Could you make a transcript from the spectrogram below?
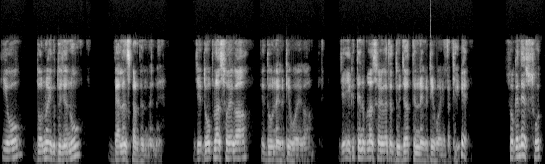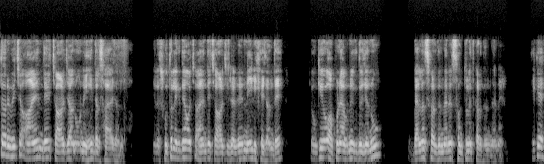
ਕਿ ਉਹ ਦੋਨੋਂ ਇੱਕ ਦੂਜੇ ਨੂੰ ਬੈਲੈਂਸ ਕਰ ਦਿੰਦੇ ਨੇ। ਜੇ 2 ਪਲੱਸ ਹੋਏਗਾ, ਤੇ 2 ਨੈਗੇਟਿਵ ਹੋਏਗਾ। ਜੇ ਇੱਕ 3 ਪਲੱਸ ਹੋਏਗਾ, ਤੇ ਦੂਜਾ 3 ਨੈਗੇਟਿਵ ਹੋਏਗਾ, ਠੀਕ ਹੈ? ਸੋ ਕਹਿੰਦੇ ਸੂਤਰ ਵਿੱਚ ਆਇਨ ਦੇ ਚਾਰਜਾਂ ਨੂੰ ਨਹੀਂ ਦਰਸਾਇਆ ਜਾਂਦਾ। ਜਿਹੜੇ ਸੂਤਰ ਲਿਖਦੇ ਆ, ਉਹ ਚ ਆਇਨ ਦੇ ਚਾਰਜ ਜਿਹੜੇ ਨਹੀਂ ਲਿਖੇ ਜਾਂਦੇ, ਕਿਉਂਕਿ ਉਹ ਆਪਣੇ ਆਪ ਨੂੰ ਇੱਕ ਦੂਜੇ ਨੂੰ ਬੈਲੈਂਸ ਕਰ ਦਿੰਦੇ ਨੇ, ਸੰਤੁਲਿਤ ਕਰ ਦਿੰਦੇ ਨੇ। ਠੀਕ ਹੈ?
